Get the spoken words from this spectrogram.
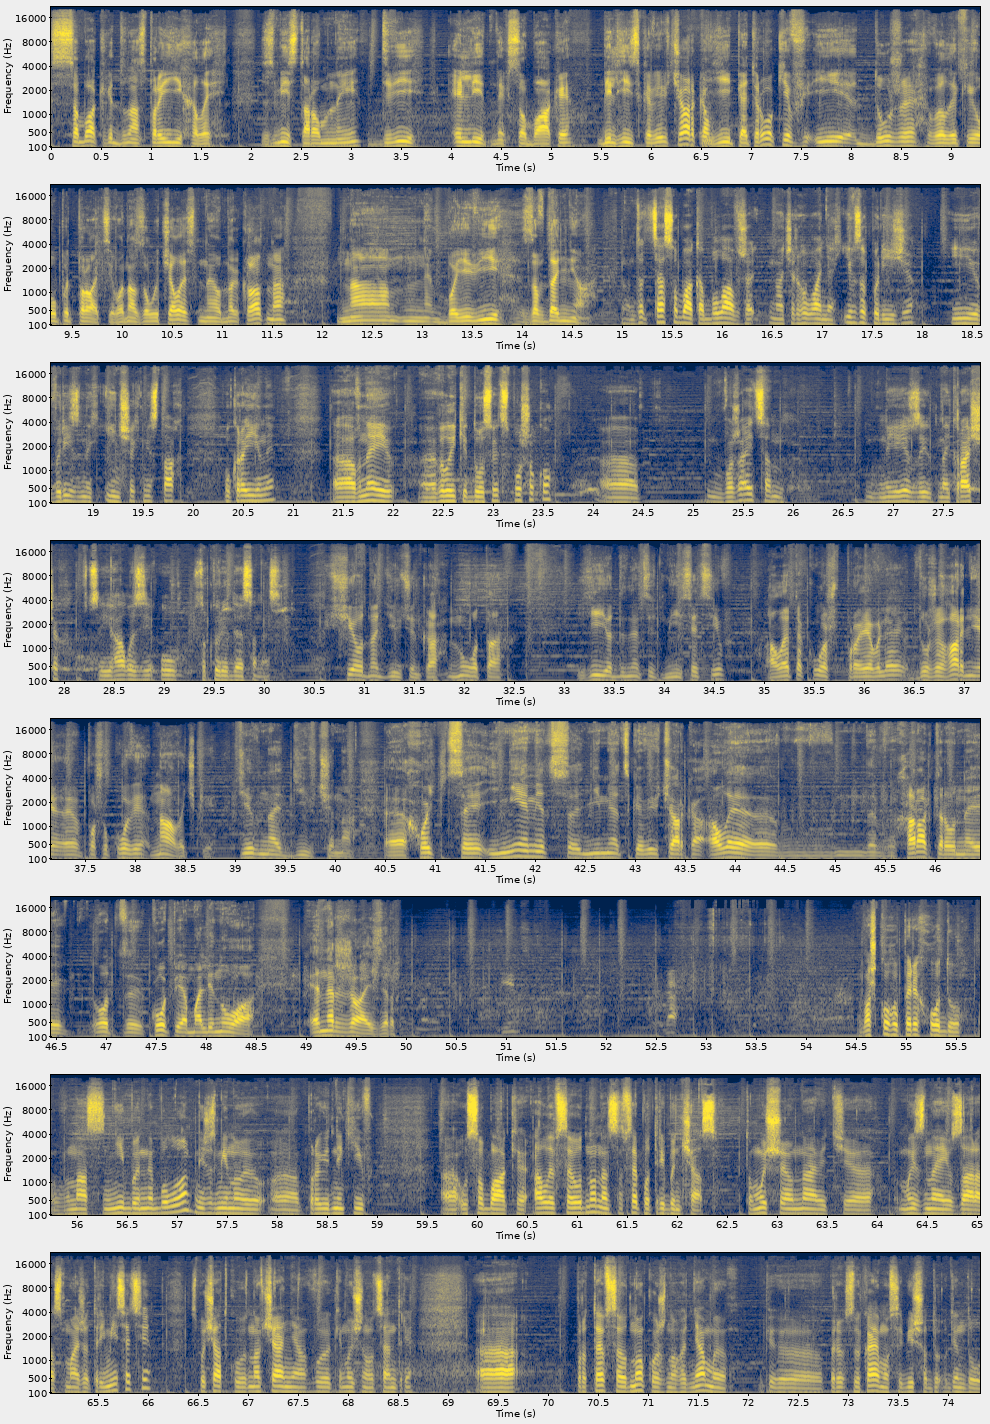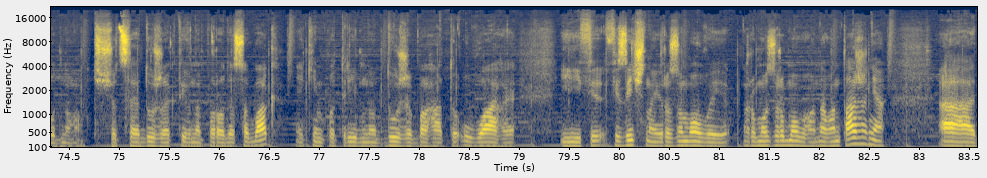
собаки до нас приїхали з міста Ромни. Дві елітних собаки. Бельгійська вівчарка, їй 5 років і дуже великий опит праці. Вона залучалась неоднократно на бойові завдання. Ця собака була вже на чергуваннях і в Запоріжжі, і в різних інших містах України. Е, В неї е, великий досвід з пошуку. Е, Вважається нею з найкращих в цій галузі у структурі ДСНС. Ще одна дівчинка, нота, їй 11 місяців, але також проявляє дуже гарні е, пошукові навички. Дівна дівчина, Е, хоч це і німець, німецька вівчарка, але е, характер у неї от е, копія Малінуа, енерджайзер. Важкого переходу в нас ніби не було між зміною е, провідників е, у собаки, але все одно на це все потрібен час. Тому що навіть е, ми з нею зараз майже три місяці з початку навчання в кіночному центрі. Проте все одно кожного дня ми звикаємо все більше один до одного. Що це дуже активна порода собак, яким потрібно дуже багато уваги і фі- фізичної, розумової розумового навантаження.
